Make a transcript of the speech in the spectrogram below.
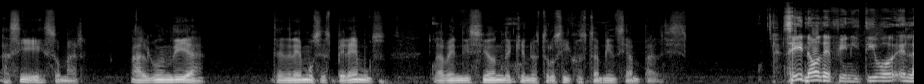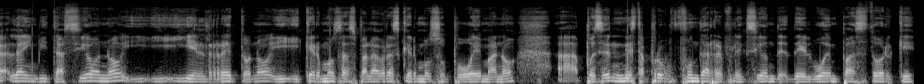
Así es, Omar. Algún día tendremos, esperemos, la bendición de que nuestros hijos también sean padres. Sí, no, definitivo, eh, la, invitación, ¿no? Y, el reto, ¿no? Y, qué hermosas palabras, qué hermoso poema, ¿no? Ah, pues en esta profunda reflexión del buen pastor que,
